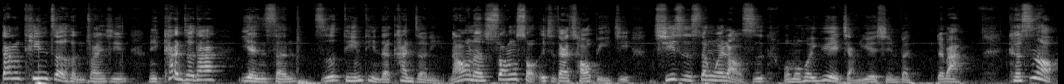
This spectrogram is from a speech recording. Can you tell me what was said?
当听者很专心，你看着他，眼神直挺挺的看着你，然后呢，双手一直在抄笔记。其实，身为老师，我们会越讲越兴奋，对吧？可是哦，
